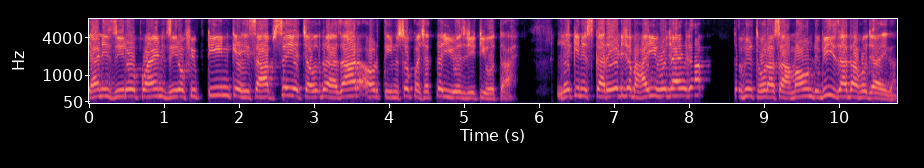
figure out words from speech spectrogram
यानी ज़ीरो पॉइंट ज़ीरो फिफ्टीन के हिसाब से ये चौदह हज़ार और तीन सौ पचहत्तर यूएसडीटी होता है। लेकिन इसका रेट जब हाई हो जाएगा तो फिर थोड़ा सा अमाउंट भी ज़्यादा हो जाएगा।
